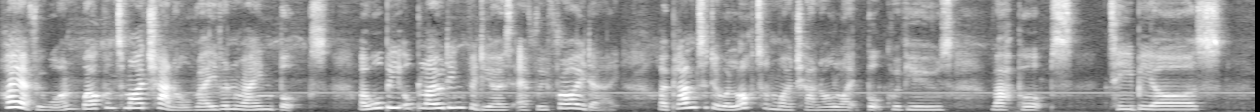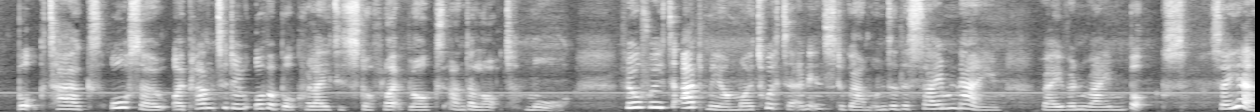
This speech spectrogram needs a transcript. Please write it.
Hi everyone, welcome to my channel Raven Rayne Books. I will be uploading videos every Friday. I plan to do a lot on my channel like book reviews, wrap ups, TBRs, book tags. Also, I plan to do other book related stuff like vlogs and a lot more. Feel free to add me on my Twitter and Instagram under the same name, Raven Rayne Books. So yeah,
